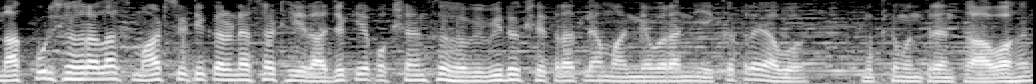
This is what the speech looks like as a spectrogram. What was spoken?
नागपूर शहराला स्मार्ट सिटी करण्यासाठी राजकीय पक्षांसह विविध क्षेत्रातल्या मान्यवरांनी एकत्र यावं मुख्यमंत्र्यांचं आवाहन.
